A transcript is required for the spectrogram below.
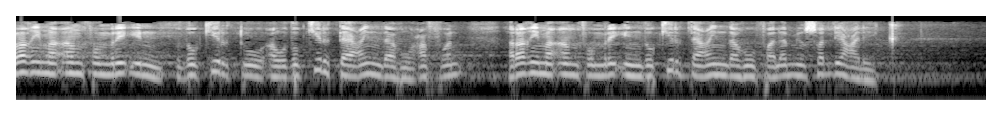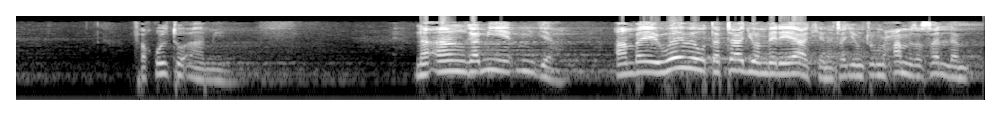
رغم أنف امرئ ذكرت أو ذكرت عنده عفوا رغم أنف امرئ ذكرت عنده فلم يصلي عليك. فقلت آمين. نانغمي امجا ambaye wewe utatajwa mbele yake anatajwa صلى الله عليه وسلم.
